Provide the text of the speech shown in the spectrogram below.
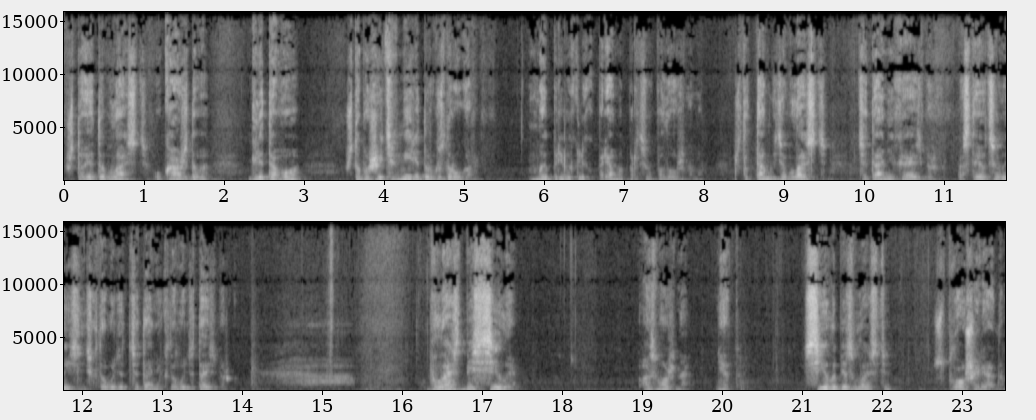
что эта власть у каждого для того, чтобы жить в мире друг с другом. Мы привыкли к прямо противоположному, что там, где власть, Титаник и айсберг. Остается выяснить, кто будет Титаник, кто будет айсберг. Власть без силы. Возможно? Нет. Сила без власти сплошь и рядом.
